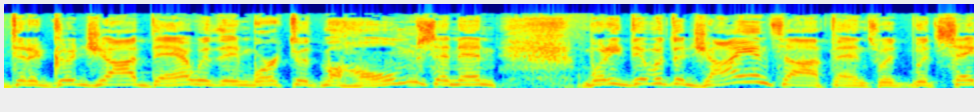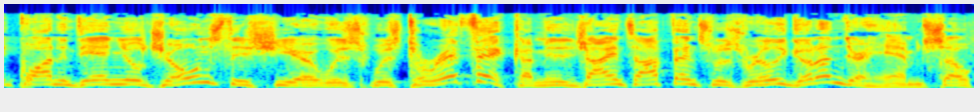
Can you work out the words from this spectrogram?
Did a good job there with and worked with Mahomes, and then what he did with the Giants offense with with Saquon and Daniel Jones this year was was terrific. I mean, the Giants offense was really good under him. So,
